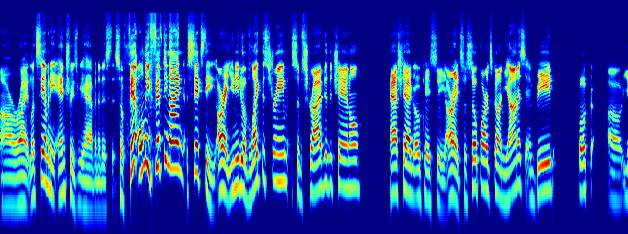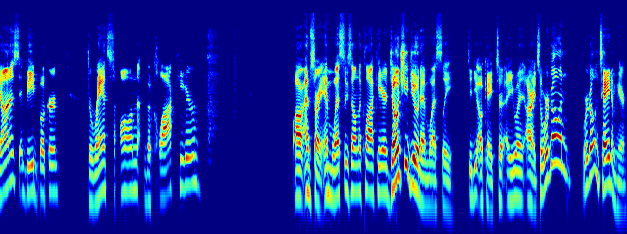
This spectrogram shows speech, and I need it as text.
All right, let's see how many entries we have into this. So fit only 5960. All right, you need to have liked the stream, subscribe to the channel, hashtag OKC. All right, so so far it's gone Giannis, Embiid, Book, uh, Giannis, Embiid, Booker, Durant's on the clock here. Oh, I'm sorry, M. Wesley's on the clock here. Don't you do it, M. Wesley? Did you? Okay, so uh, you went. All right, so we're going. We're going Tatum here.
